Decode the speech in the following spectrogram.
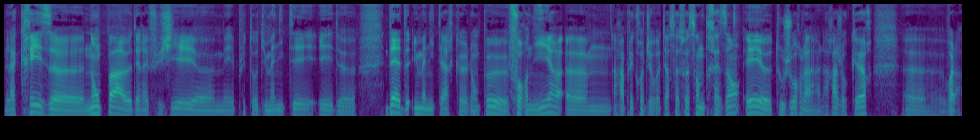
la crise, euh, non pas euh, des réfugiés, euh, mais plutôt d'humanité et de d'aide humanitaire que l'on peut fournir. Euh, rappeler que Roger Waters a 73 ans et euh, toujours la, la rage au cœur. Euh, voilà,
